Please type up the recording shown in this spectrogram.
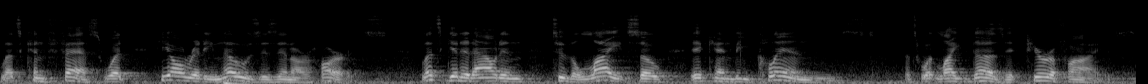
Let's confess what he already knows is in our hearts. Let's get it out into the light so it can be cleansed. That's what light does, it purifies.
